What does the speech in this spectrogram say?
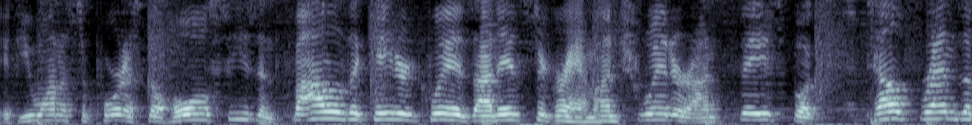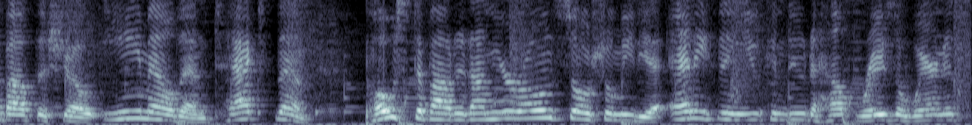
if you want to support us the whole season, follow the Catered Quiz on Instagram, on Twitter, on Facebook. Tell friends about the show, email them, text them. Post about it on your own social media. Anything you can do to help raise awareness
